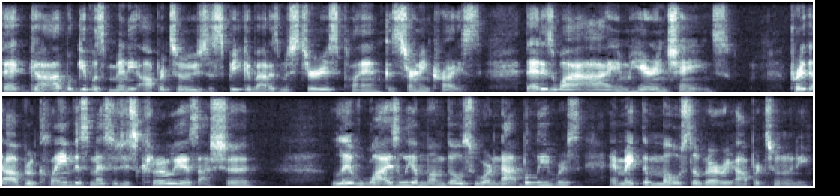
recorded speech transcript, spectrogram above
that God will give us many opportunities to speak about his mysterious plan concerning Christ. That is why I am here in chains. Pray that I'll proclaim this message as clearly as I should. Live wisely among those who are not believers and make the most of every opportunity.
